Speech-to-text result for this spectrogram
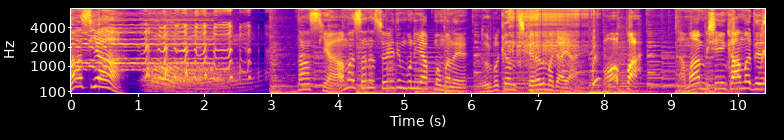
Nasya. Nasya ama sana söyledim bunu yapmamanı. Dur bakalım çıkaralım hadi ayağını. Hoppa. Tamam bir şeyin kalmadı.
